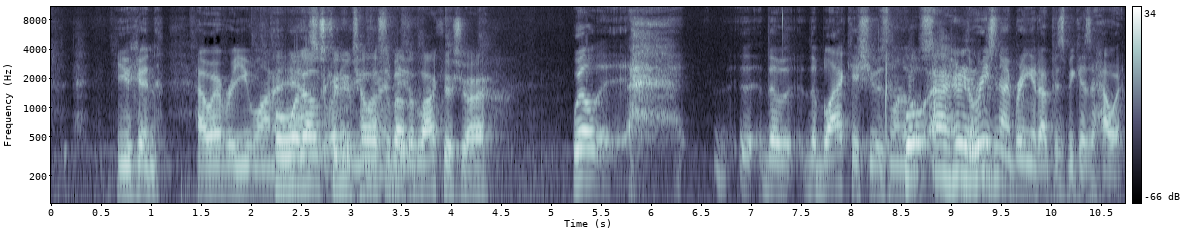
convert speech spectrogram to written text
you can however you want to. Well, what else can you tell us about do. the black issue? I, Well, the the black issue is one of Well, those. The reason I bring it up is because of how it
